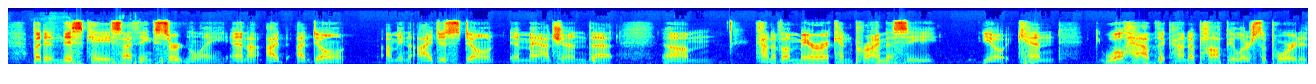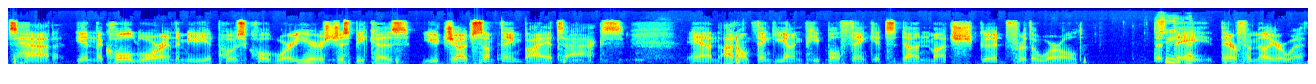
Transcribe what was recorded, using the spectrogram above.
but in this case, I think certainly, and I, I, I don't. I mean, I just don't imagine that um, kind of American primacy, you know, can will have the kind of popular support it's had in the Cold War and the immediate post Cold War years just because you judge something by its acts. And I don't think young people think it's done much good for the world that See, they I- they're familiar with.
